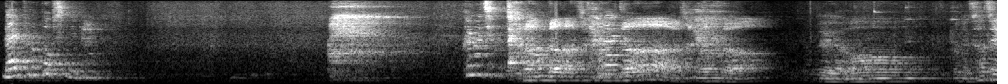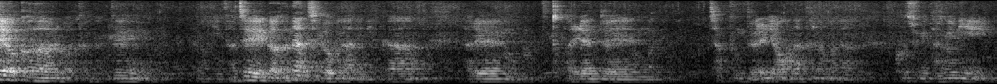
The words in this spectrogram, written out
나이프를 뽑습니다. 아, 그러면 지금 딱 잘한다, 잘한다, 잘한다. 네, 어, 이번에 사제 역할을 맡았는데 이 사제가 흔한 직업은 아니니까 다른 관련된 작품들, 영화나 드라마나 그 중에 당연히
